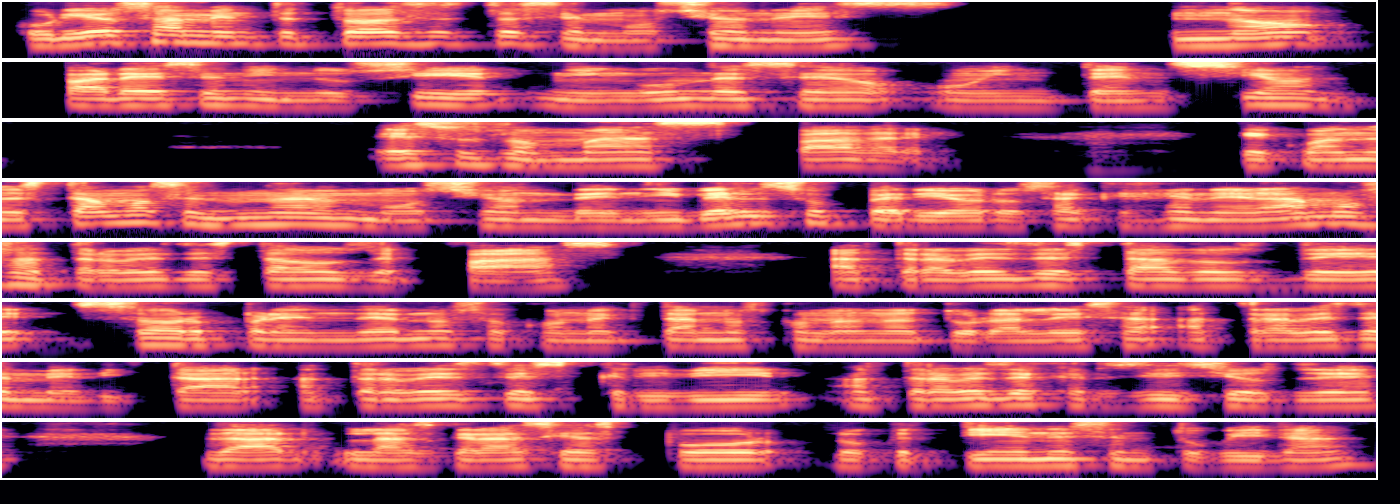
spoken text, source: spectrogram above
Curiosamente, todas estas emociones no parecen inducir ningún deseo o intención. Eso es lo más padre que cuando estamos en una emoción de nivel superior, o sea, que generamos a través de estados de paz, a través de estados de sorprendernos o conectarnos con la naturaleza, a través de meditar, a través de escribir, a través de ejercicios de dar las gracias por lo que tienes en tu vida,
